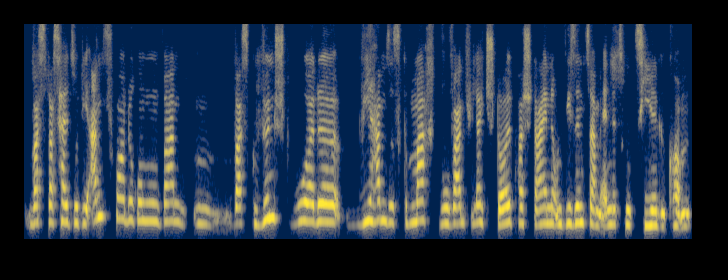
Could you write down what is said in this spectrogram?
was, was halt so die Anforderungen waren, was gewünscht wurde, wie haben sie es gemacht, wo waren vielleicht Stolpersteine und wie sind sie am Ende zum Ziel gekommen.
